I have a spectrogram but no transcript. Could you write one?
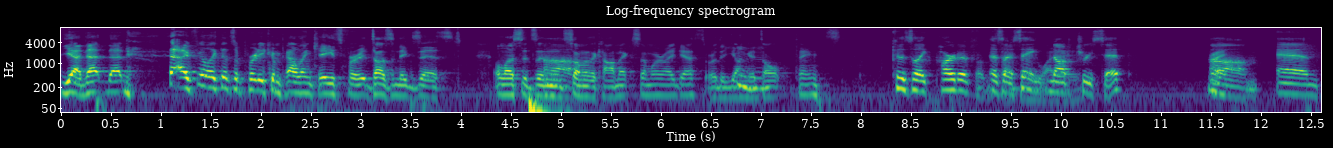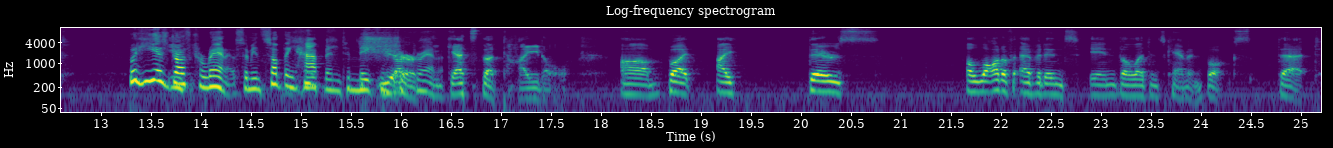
Yeah, that that I feel like that's a pretty compelling case for it doesn't exist unless it's in Uh, some of the comics somewhere, I guess, or the young adult things. Because, like, part of, Doesn't as I was saying, very not a true Sith. Right. Um, and But he is Darth Tyrannus. I mean, something happened to make him sure, Darth he Tyrannus. gets the title. Um, but I, there's a lot of evidence in the Legends canon books that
